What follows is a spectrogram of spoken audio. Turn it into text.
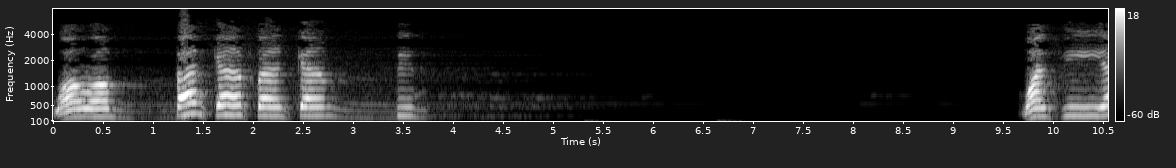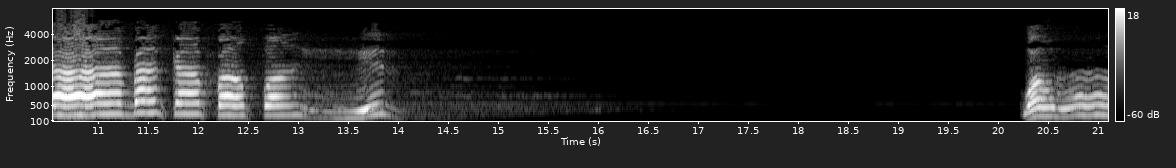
وربك فكبر. وثيابك فطهر. والرجز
